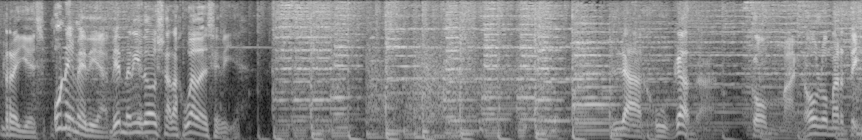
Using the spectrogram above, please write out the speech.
Reyes. Una y media. Bienvenidos a la jugada de Sevilla. La jugada con Manolo Martín.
